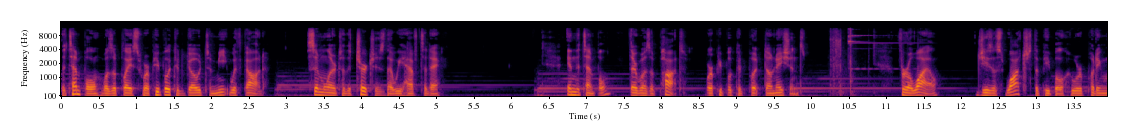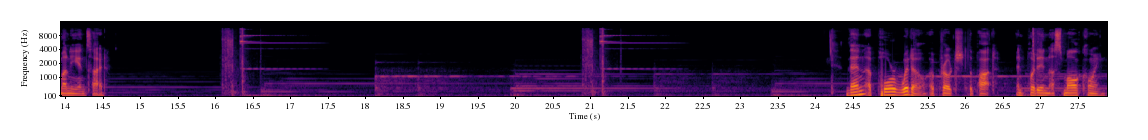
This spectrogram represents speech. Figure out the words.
The temple was a place where people could go to meet with God, similar to the churches that we have today. In the temple, there was a pot where people could put donations. For a while, Jesus watched the people who were putting money inside. Then a poor widow approached the pot and put in a small coin.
